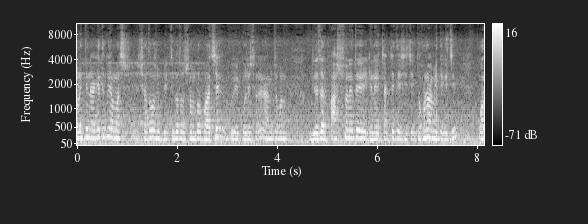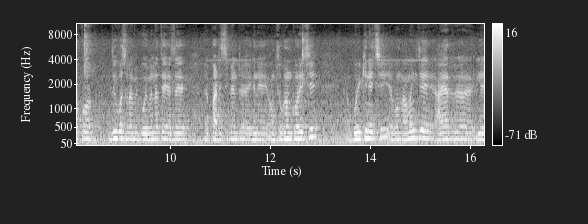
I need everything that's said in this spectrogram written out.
অনেকদিন আগে থেকেই আমার সাথেও ব্যক্তিগত সম্পর্ক আছে এই কৈলাসহরের আমি যখন দুই হাজার পাঁচ সনেতে এখানে চাকরিতে এসেছি, তখনও আমি দেখেছি পরপর দুই বছর আমি বইমেলাতে অ্যাজ এ পার্টিসিপেন্ট এখানে অংশগ্রহণ করেছি, বই কিনেছি এবং আমি যে আয়ার ইয়ে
